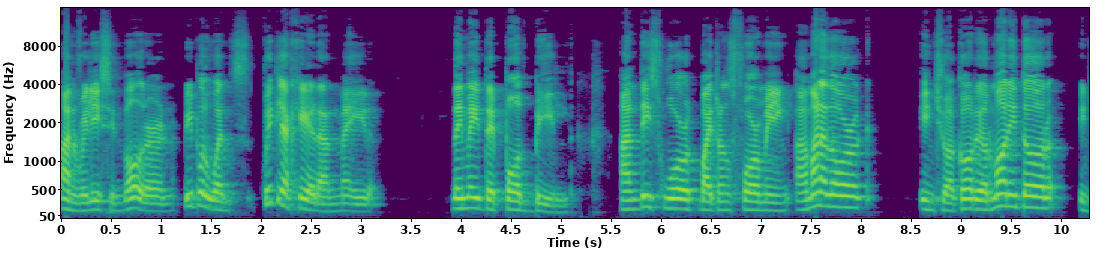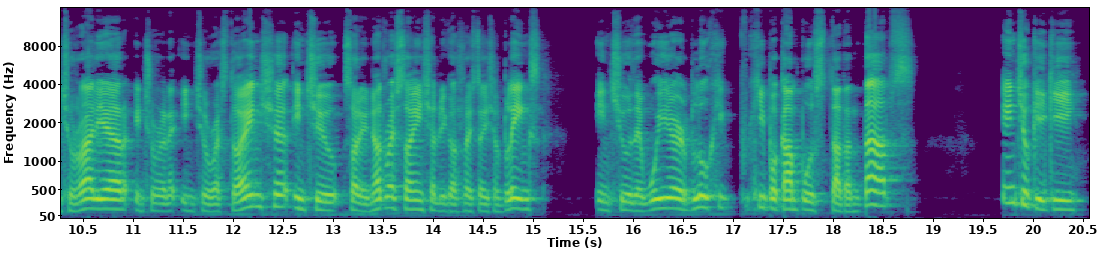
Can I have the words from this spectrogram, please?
and released in Modern, people went quickly ahead and made they made the pod build. And this worked by transforming a mana dork into a corridor monitor, into Rallier, into into Resto Angel, into sorry, not Resto Angel because Resto Angel blinks, into the weird blue hip- hippocampus that untaps, into Kiki,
